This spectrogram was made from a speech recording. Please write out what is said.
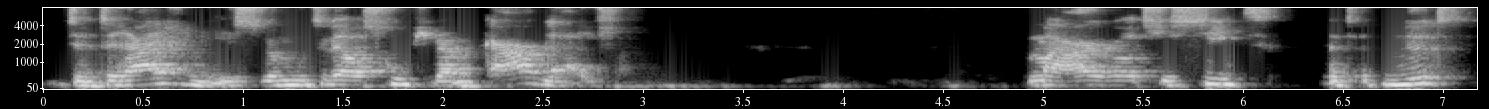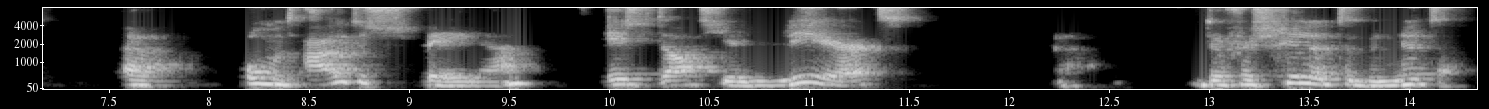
de dreiging is, we moeten wel als groepje bij elkaar blijven. Maar wat je ziet, het, het nut uh, om het uit te spelen, is dat je leert de verschillen te benutten.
